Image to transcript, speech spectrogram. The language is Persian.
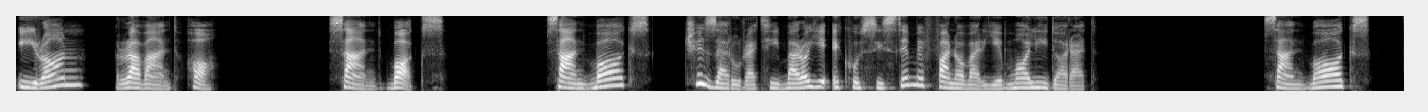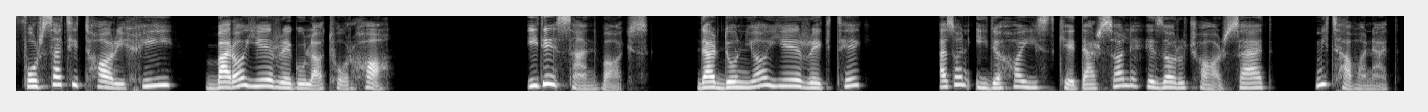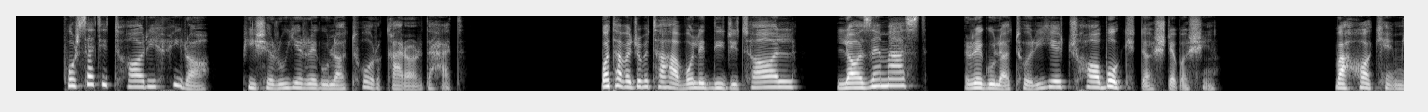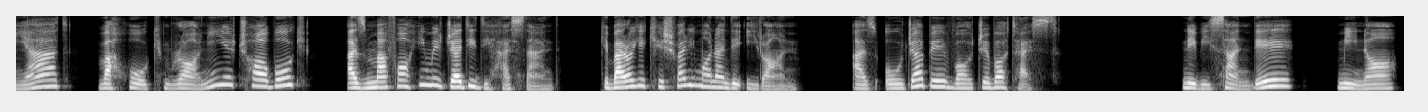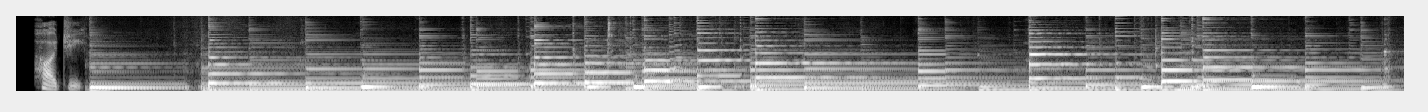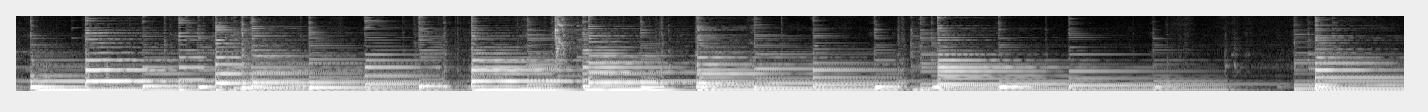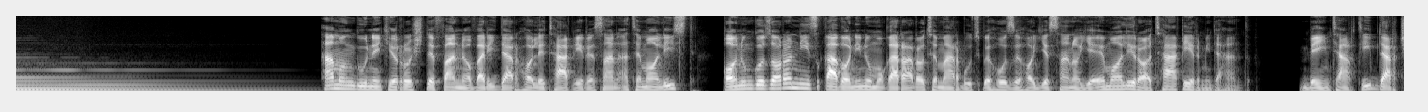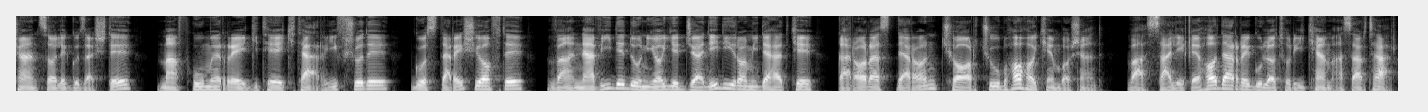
ایران روندها. سند باکس سند باکس چه ضرورتی برای اکوسیستم فناوری مالی دارد؟ سند باکس فرصتی تاریخی برای رگولاتورها. ایده سند باکس در دنیای رگتک از آن ایده هایی است که در سال 1400 می تواند فرصتی تاریخی را پیش روی رگولاتور قرار دهد. با توجه به تحول دیجیتال لازم است رگولاتوری چابک داشته باشیم و حاکمیت و حکمرانی چابک از مفاهیم جدیدی هستند که برای کشوری مانند ایران از اوجب واجبات است. نویسنده مینا حاجی همان گونه که رشد فناوری در حال تغییر صنعت مالی است، قانونگذاران نیز قوانین و مقررات مربوط به حوزه های صنایع مالی را تغییر می دهند. به این ترتیب در چند سال گذشته مفهوم رگتک تعریف شده، گسترش یافته و نوید دنیای جدیدی را می دهد که قرار است در آن چارچوب ها حاکم باشند و سلیقه ها در رگولاتوری کم اثرتر.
